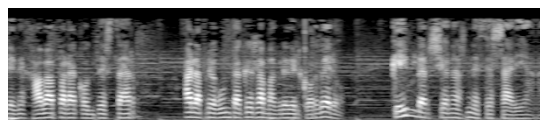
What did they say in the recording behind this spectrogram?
le dejaba para contestar a la pregunta que es la madre del cordero. ¿Qué inversión es necesaria?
